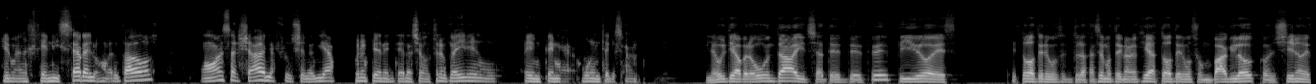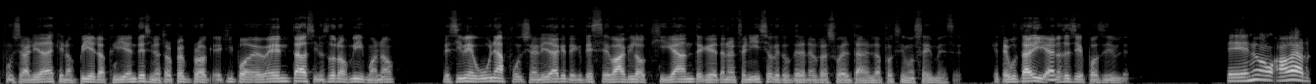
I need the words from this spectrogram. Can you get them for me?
evangelizar en los mercados, más allá de la funcionalidad propia de la integración. Creo que ahí un, hay un tema muy interesante. Y la última pregunta, y ya te, pido, es, eh, todos tenemos, los que hacemos tecnologías, todos tenemos un backlog con lleno de funcionalidades que nos piden los clientes y nuestro propio equipo de ventas y nosotros mismos, ¿no? Decime una funcionalidad que te dé ese backlog gigante que debe tener Fenicio que te gustaría tener resuelta en los próximos seis meses. Que te gustaría, no sé si es posible. Eh, no, a ver,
